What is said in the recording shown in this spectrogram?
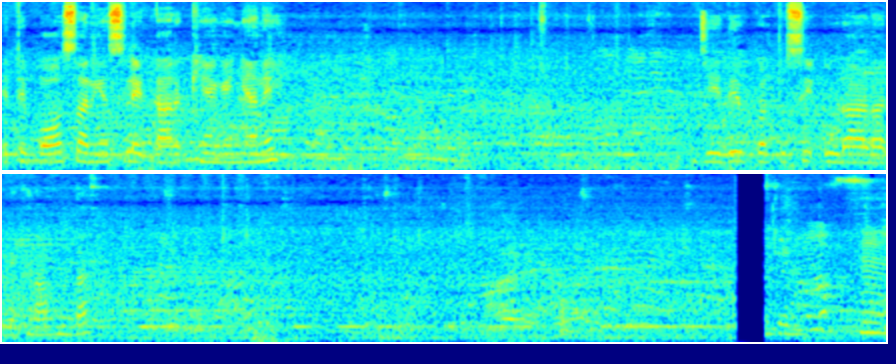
ਇੱਥੇ ਬਹੁਤ ਸਾਰੀਆਂ ਸਲੇਟਾਂ ਰੱਖੀਆਂ ਗਈਆਂ ਨੇ। ਜਿਹਦੇ ਉੱਪਰ ਤੁਸੀਂ ਊੜਾ ਆੜਾ ਲਿਖਣਾ ਹੁੰਦਾ। ਹੂੰ।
